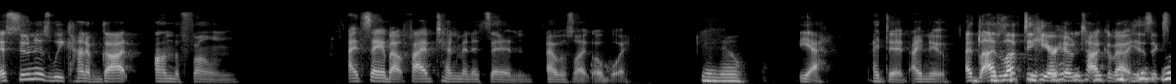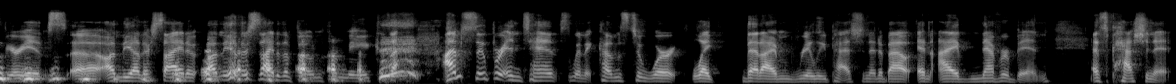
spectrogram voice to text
as soon as we kind of got on the phone, I'd say about five ten minutes in, I was like, oh boy. You knew. Yeah, I did. I knew. I'd, I'd love to hear him talk about his experience uh, on the other side of on the other side of the phone from me because I'm super intense when it comes to work like that. I'm really passionate about, and I've never been as passionate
